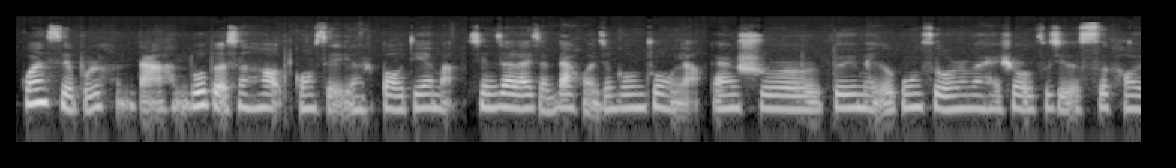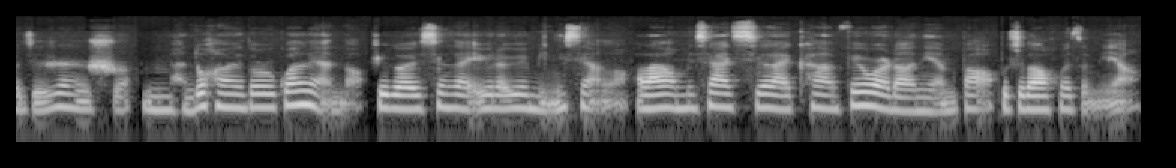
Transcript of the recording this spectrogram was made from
关系也不是很大，很多表现很好的公司也一样是暴跌嘛。现在来讲，大环境更重要，但是对于每个公司，我认为还是有自己的思考以及认识。嗯，很多行业都是关联的，这个现在也越来越明显了。好啦，我们下期来看 Fiverr 的年报，不知道会怎么样。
